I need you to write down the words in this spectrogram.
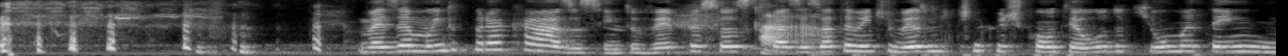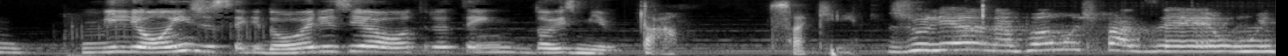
Mas é muito por acaso, assim. Tu vê pessoas que Tá. fazem exatamente o mesmo tipo de conteúdo, que uma tem milhões de seguidores e a outra tem dois mil. Isso aqui. Juliana, vamos fazer um,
